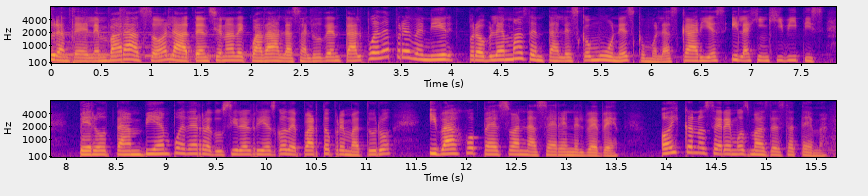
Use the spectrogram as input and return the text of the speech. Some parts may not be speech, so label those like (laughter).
Durante el embarazo, la atención adecuada a la salud dental puede prevenir problemas dentales comunes como las caries y la gingivitis, pero también puede reducir el riesgo de parto prematuro y bajo peso al nacer en el bebé. Hoy conoceremos más de este tema.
